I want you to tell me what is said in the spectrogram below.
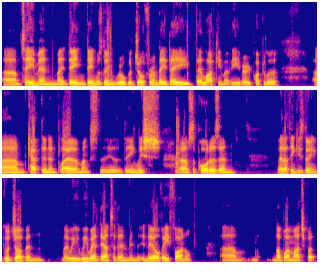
um, team, and mate, Dean Dean was doing a real good job for him. They they they like him over here. Very popular um, captain and player amongst the the English um, supporters, and mate, I think he's doing a good job. And mate, we we went down to them in in the LV final. Um, not by much, but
